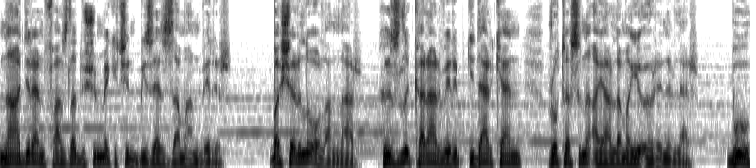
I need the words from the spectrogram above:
nadiren fazla düşünmek için bize zaman verir. Başarılı olanlar hızlı karar verip giderken rotasını ayarlamayı öğrenirler. Bu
